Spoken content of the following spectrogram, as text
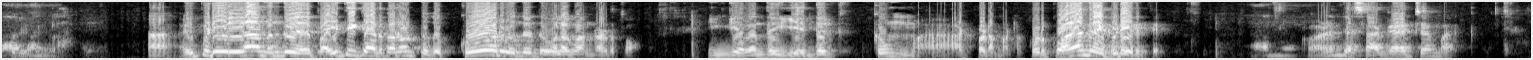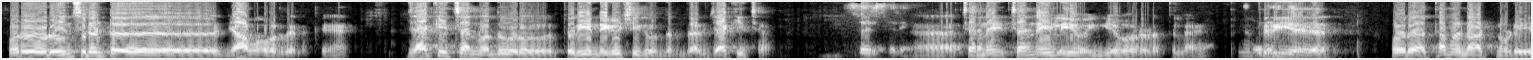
புரியுதுங்களா? இப்படி எல்லாம் வந்து பைத்தியக்காரத்தனம் டு த கோர் வந்து இந்த உலகம் நடத்தும். இங்க வந்து எதுக்கும் ஆட்பட மாட்டோம். ஒரு குழந்தை எப்படி இருக்கு. குழந்தை சகஜமா இருக்கு. ஒரு ஒரு இன்சிடென்ட் ஞாபகம் வருது எனக்கு. ஜாக்கி சான் வந்து ஒரு பெரிய நிகழ்ச்சிக்கு வந்திருந்தார் ஜாக்கி சான். சரி அஹ், சென்னை சென்னையிலயோ எங்கேயோ ஒரு இடத்துல. பெரிய ஒரு தமிழ்நாட்டினுடைய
